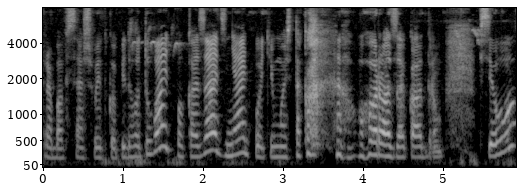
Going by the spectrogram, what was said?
треба все швидко підготувати, показати, зняти, потім ось така гора за кадром всього,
